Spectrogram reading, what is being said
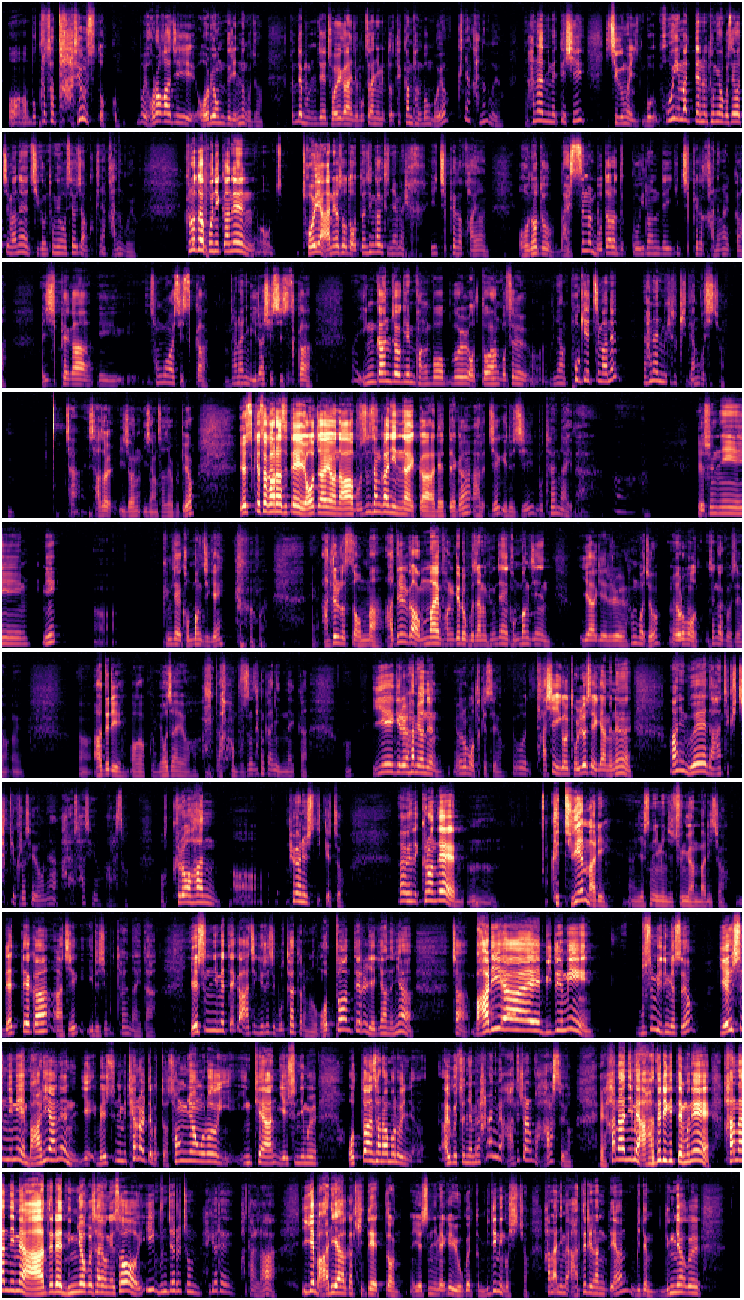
어 뭐 그렇다고 다 세울 수도 없고 뭐 여러 가지 어려움들이 있는 거죠. 근데 이제 저희가 이제 목사님이 또 택한 방법은 뭐예요? 그냥 가는 거예요. 하나님의 뜻이 지금은 뭐 호위마 때는 통역을 세웠지만은 지금 통역을 세우지 않고 그냥 가는 거예요. 그러다 보니까는 어, 저희 안에서도 어떤 생각이 드냐면 야, 이 집회가 과연 언어도 말씀을 못 알아듣고 이런데 이게 집회가 가능할까? 이 집회가 이, 성공할 수 있을까? 하나님 일하실 수 있을까? 인간적인 방법을 어떠한 것을 그냥 포기했지만은 하나님이 계속 기대한 것이죠. 음. 자, 4절 2장 2장 4절 볼게요. 예수께서 가라사대 때 여자여 나와 무슨 상관이 있나이까 내 때가 아직 이르지 못하였나이다. 예수님이 어, 굉장히 건방지게 아들로서 엄마, 아들과 엄마의 관계로 보자면 굉장히 건방진 이야기를 한 거죠. 여러분 어, 생각해 보세요. 어, 아들이 와갖고 여자요, 나 무슨 상관이 있나이까. 이 얘기를 하면은 여러분 어떻겠어요? 다시 이걸 돌려서 얘기하면은 아니 왜 나한테 귀찮게 그러세요? 그냥 알아서 하세요. 알아서. 뭐 그러한 어, 표현일 수도 있겠죠. 아, 그런데 음, 그 뒤에 말이 예수님이 이제 중요한 말이죠. 내 때가 아직 이르지 못하였나이다. 예수님의 때가 아직 이르지 못하였다는 거예요. 어떠한 때를 얘기하느냐? 자, 마리아의 믿음이 무슨 믿음이었어요? 예수님이 마리아는 예수님이 태어날 때부터 성령으로 잉태한 예수님을 어떠한 사람으로 알고 있었냐면 하나님의 아들이라는 걸 알았어요. 예, 하나님의 아들이기 때문에 하나님의 아들의 능력을 사용해서 이 문제를 좀 해결해 봐달라. 이게 마리아가 기대했던 예수님에게 요구했던 믿음인 것이죠. 하나님의 아들이라는 대한 믿음, 능력을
